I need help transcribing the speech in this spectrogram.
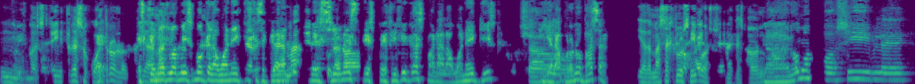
No, Pues sí, tres o cuatro. los- Es que no es lo mismo que la One X, que se crean versiones específicas para la One X Chao. y en la Pro no pasa. Y además exclusivos, o sea, que son... Claro. ¿Cómo es posible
